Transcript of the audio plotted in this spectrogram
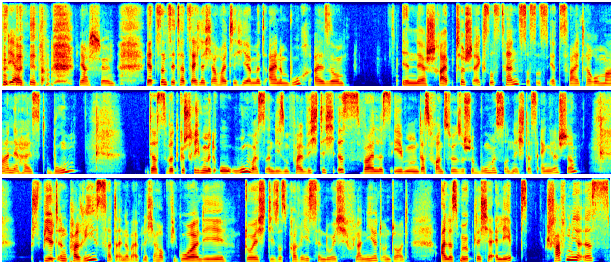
Ja. ja. ja, schön. Jetzt sind Sie tatsächlich ja heute hier mit einem Buch, also in der Schreibtischexistenz. Das ist ihr zweiter Roman, der heißt Boom. Das wird geschrieben mit OU, was in diesem Fall wichtig ist, weil es eben das französische Boom ist und nicht das englische. Spielt in Paris, hat eine weibliche Hauptfigur, die durch dieses Paris hindurch flaniert und dort alles Mögliche erlebt. Schaffen wir es,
